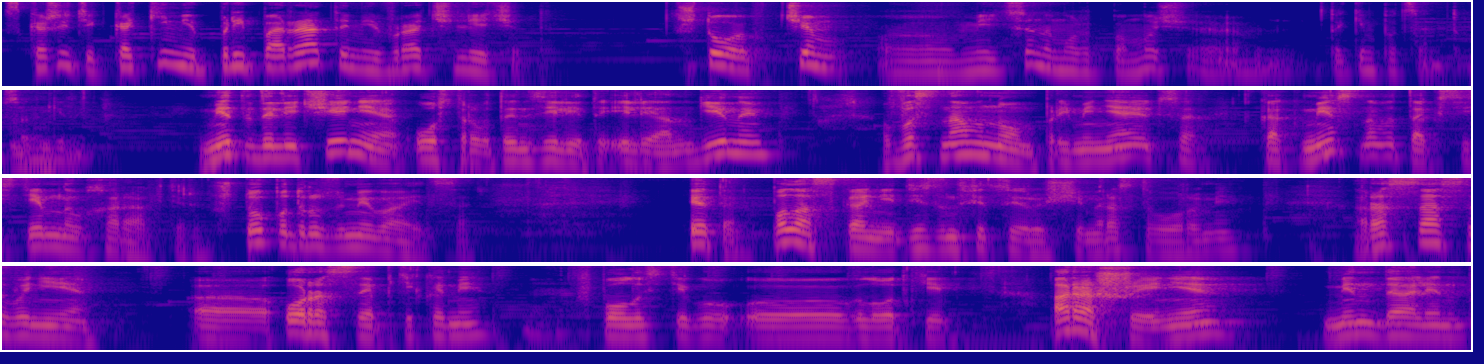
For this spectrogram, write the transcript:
Скажите, какими препаратами врач лечит? Что, чем э, медицина может помочь э, таким пациентам с ангиной? Методы лечения острого танзелита или ангины в основном применяются как местного, так и системного характера. Что подразумевается? Это полоскание дезинфицирующими растворами, рассасывание э, оросептиками в полости э, глотки, орошение миндалин.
